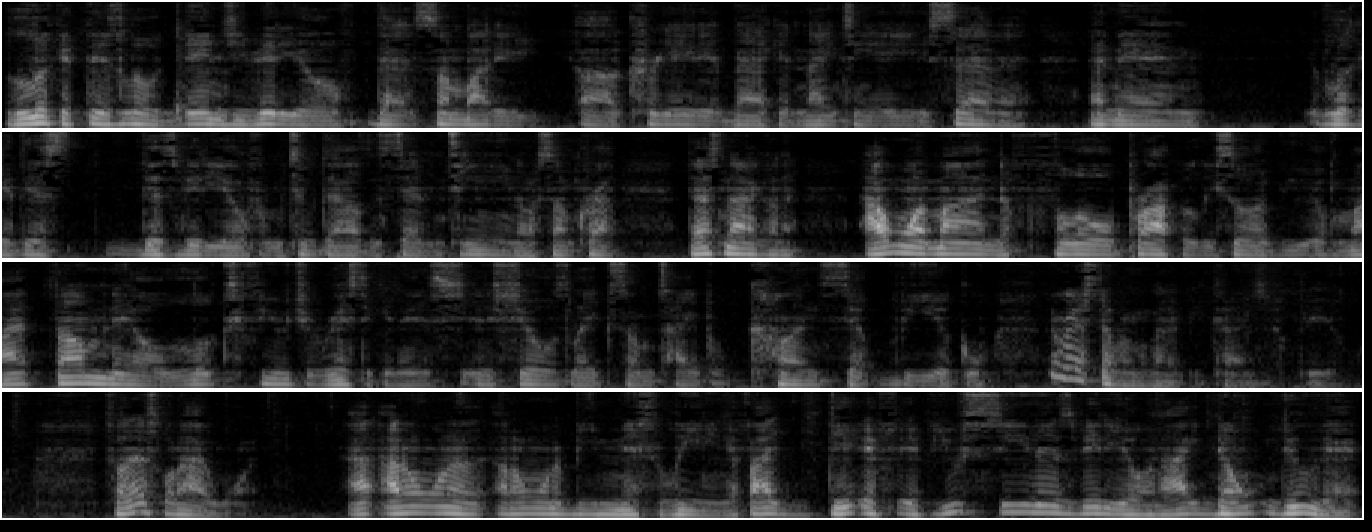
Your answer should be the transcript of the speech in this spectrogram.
look at this little dingy video that somebody uh, created back in 1987 and then look at this this video from 2017 or some crap. That's not to I want mine to flow properly. So if you if my thumbnail looks futuristic and it, it shows like some type of concept vehicle, the rest of them are to be concept vehicles. So that's what I want. I, I don't want to I don't want to be misleading. If I did if if you see this video and I don't do that,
